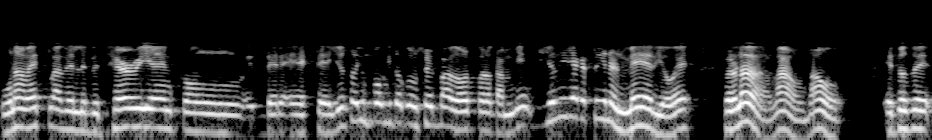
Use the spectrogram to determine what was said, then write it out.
una mezcla de libertarian con este yo soy un poquito conservador pero también yo diría que estoy en el medio eh pero nada vamos vamos entonces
